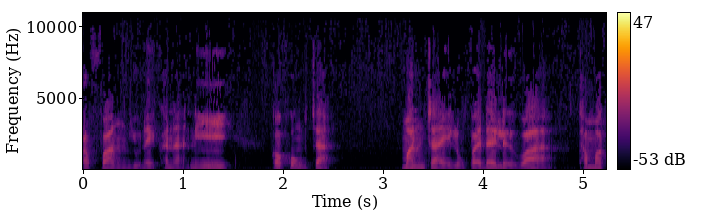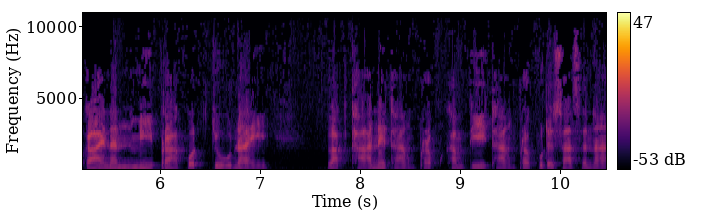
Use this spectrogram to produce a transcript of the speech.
รับฟังอยู่ในขณะนี้ ก็คงจะมั่นใจลงไปได้เลยว่า ธรรมกายนั้นมีปรากฏอยู่ในหลักฐานในทางพระคำพีทางพระพุทธศาสนา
